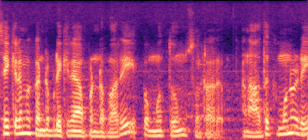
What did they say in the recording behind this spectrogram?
சீக்கிரமாக கண்டுபிடிக்கிறேன் அப்படின்ற மாதிரி இப்போ முத்துவும் சொல்கிறாரு ஆனால் அதுக்கு முன்னாடி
